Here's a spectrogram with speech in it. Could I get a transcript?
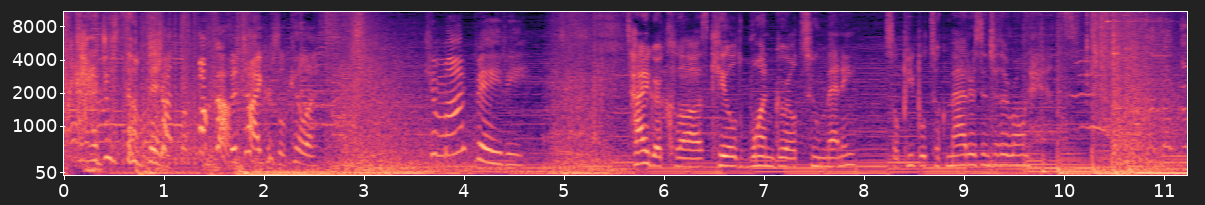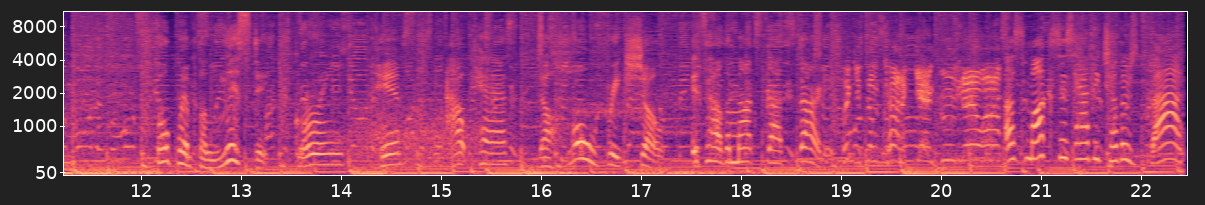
I gotta do something! Shut the fuck up! The tigers will kill us. Come on, baby. Tyger Claws killed one girl too many, so people took matters into their own hands. Folk went ballistic. Girls, pimps, outcasts, the whole freak show. It's how the Mox got started. Think you're some kind of gangoon now, huh? Us Moxes have each other's back.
